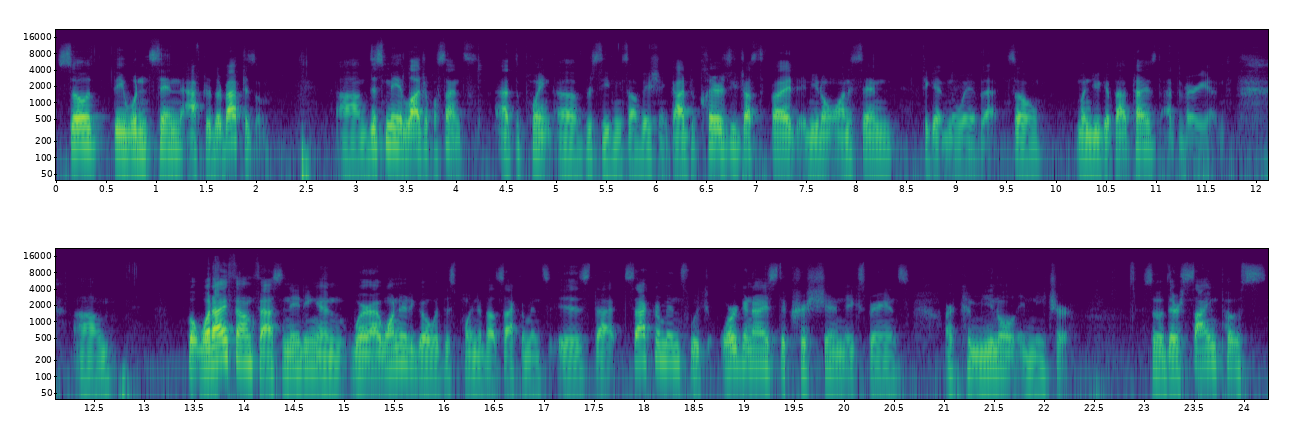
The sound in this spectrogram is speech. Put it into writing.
so they wouldn't sin after their baptism. Um, this made logical sense at the point of receiving salvation. God declares you justified and you don't want to sin, to get in the way of that. So when you get baptized, at the very end. Um, but what I found fascinating and where I wanted to go with this point about sacraments is that sacraments which organize the Christian experience are communal in nature. So they're signposts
